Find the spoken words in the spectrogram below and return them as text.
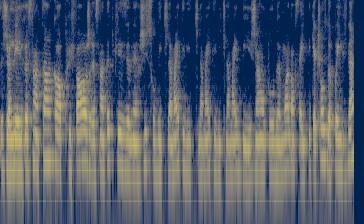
je l'ai ressenti encore plus fort. Je ressentais toutes les énergies sur des kilomètres et des kilomètres et des kilomètres des gens autour de moi. Donc, ça a été quelque chose de pas évident.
